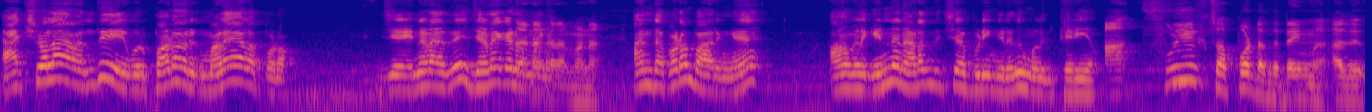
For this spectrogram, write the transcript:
ஆக்சுவலா வந்து ஒரு படம் இருக்கு மலையாள படம். ஜெ- என்னடா அது ஜனகணமன ஜனகணமன. அந்த படம் பாருங்க. அவங்களுக்கு என்ன நடந்துச்சு அப்படிங்கிறது உங்களுக்கு தெரியும். full support அந்த டைம் அது?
